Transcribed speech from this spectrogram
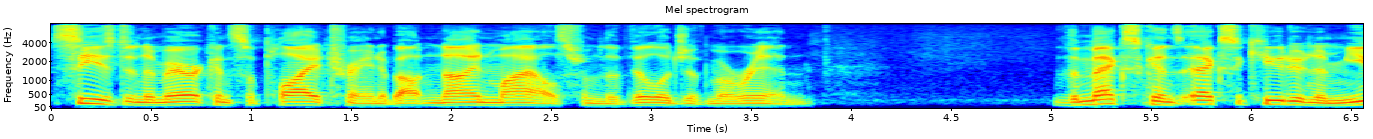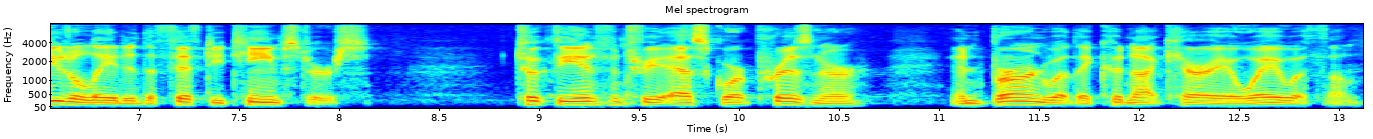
seized an American supply train about nine miles from the village of Marin. The Mexicans executed and mutilated the 50 teamsters, took the infantry escort prisoner, and burned what they could not carry away with them.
